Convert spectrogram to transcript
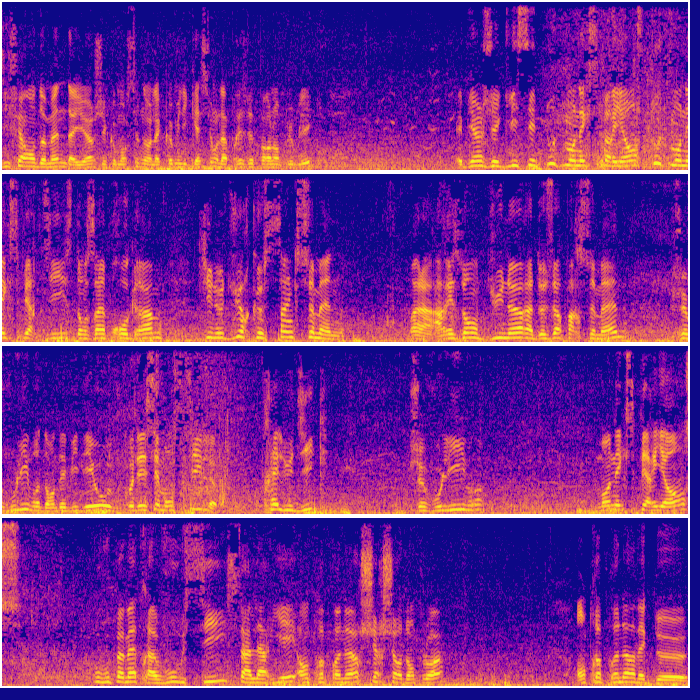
différents domaines d'ailleurs, j'ai commencé dans la communication, la prise de parole en public, eh bien j'ai glissé toute mon expérience, toute mon expertise dans un programme qui ne dure que 5 semaines. Voilà, à raison d'une heure à deux heures par semaine, je vous livre dans des vidéos, vous connaissez mon style très ludique, je vous livre mon expérience pour vous permettre à vous aussi, salariés, entrepreneurs, chercheurs d'emploi, entrepreneurs avec de,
